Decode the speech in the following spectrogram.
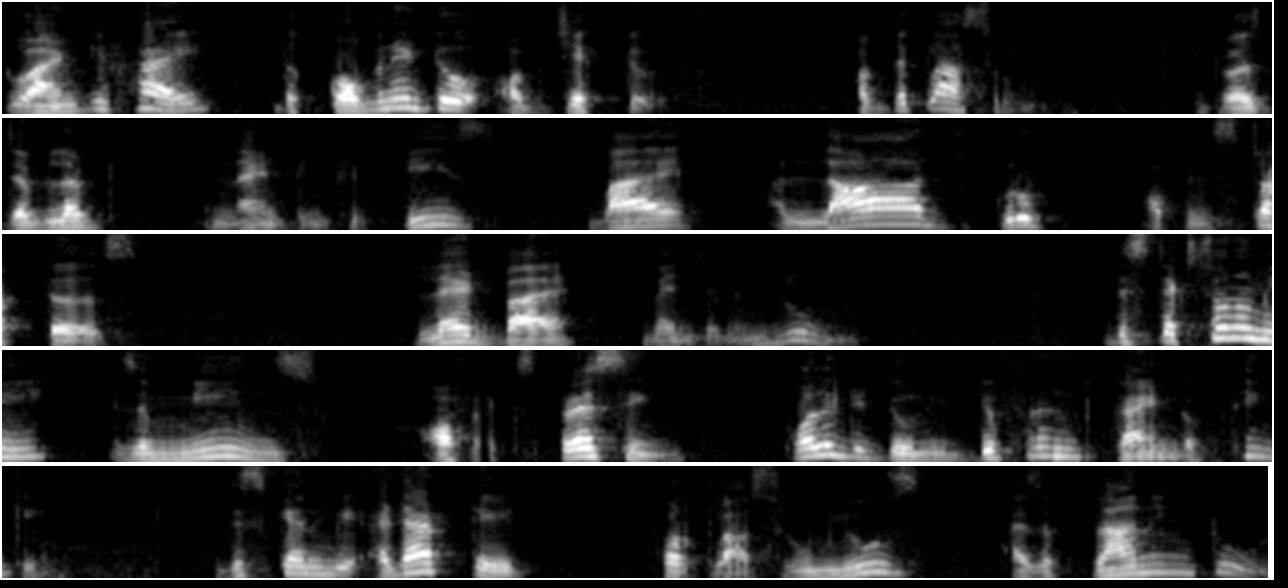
to identify the cognitive objectives of the classroom. It was developed in 1950s by a large group of instructors led by Benjamin Bloom. This taxonomy is a means of expressing qualitatively different kind of thinking. This can be adapted for classroom use as a planning tool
